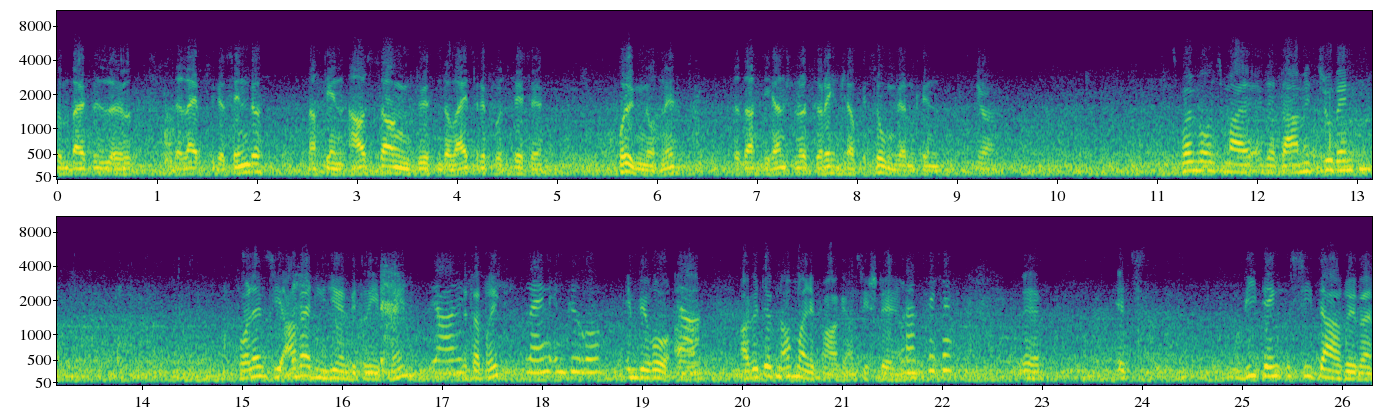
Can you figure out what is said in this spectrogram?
zum Beispiel äh, der Leipziger Sender, nach den Aussagen dürfen da weitere Prozesse folgen noch, ne? sodass die Herren schon zur Rechenschaft gezogen werden können. Ja. Jetzt wollen wir uns mal der Dame zuwenden. Fräulein, Sie arbeiten hier im Betrieb, ne? Ja. In der Fabrik? Nein, im Büro. Im Büro, ja. aha. Aber wir dürfen auch mal eine Frage an Sie stellen. Ganz sicher. Äh, jetzt, wie denken Sie darüber?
